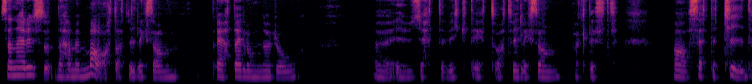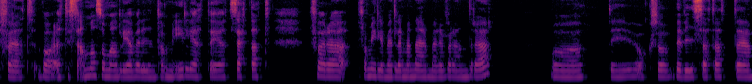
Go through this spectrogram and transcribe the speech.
Sen är det ju så det här med mat, att vi liksom att äta i lugn och ro eh, är ju jätteviktigt och att vi liksom faktiskt avsätter tid för att vara tillsammans om man lever i en familj, att det är ett sätt att föra familjemedlemmar närmare varandra. Och det är ju också bevisat att eh,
